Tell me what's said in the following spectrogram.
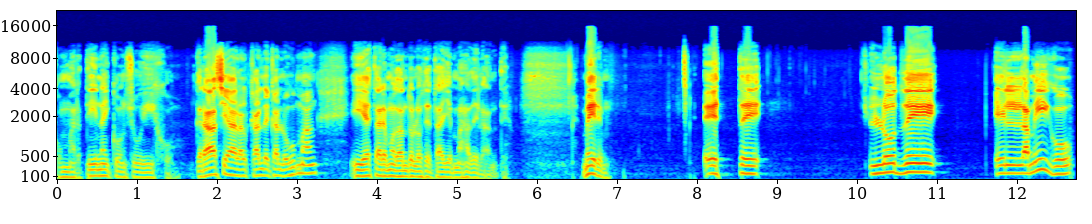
con Martina y con su hijo. Gracias al alcalde Carlos Guzmán y estaremos dando los detalles más adelante. Miren, este, lo de el amigo,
